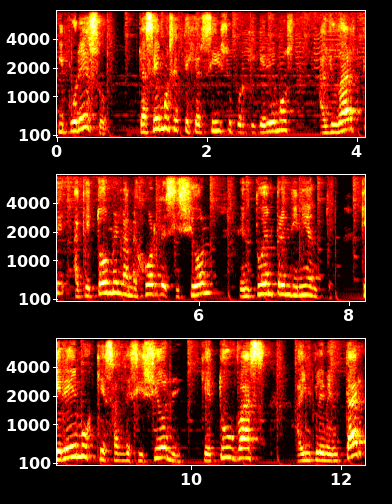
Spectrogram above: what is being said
y por eso que hacemos este ejercicio, porque queremos ayudarte a que tomes la mejor decisión en tu emprendimiento. Queremos que esas decisiones que tú vas a implementar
